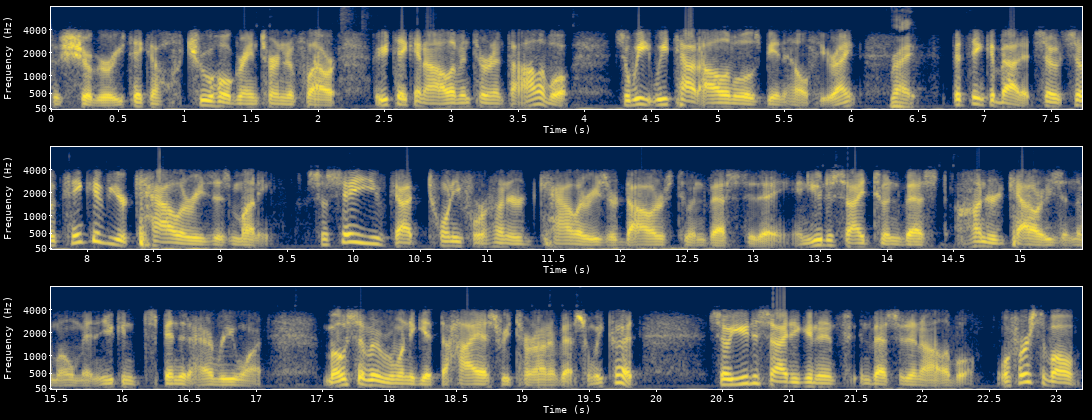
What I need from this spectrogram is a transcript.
to sugar. You take a true whole grain, turn it into flour. Or you take an olive and turn it into olive oil. So we, we tout olive oil as being healthy, right? Right. But think about it. So so think of your calories as money. So say you've got 2400 calories or dollars to invest today and you decide to invest 100 calories in the moment and you can spend it however you want. Most of it we want to get the highest return on investment we could. So you decide you're going to invest it in olive oil. Well, first of all,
